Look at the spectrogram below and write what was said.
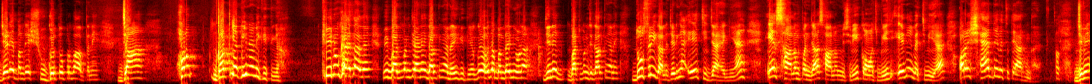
ਜਿਹੜੇ ਬੰਦੇ ਸ਼ੂਗਰ ਤੋਂ ਪ੍ਰਭਾਵਿਤ ਨੇ ਜਾਂ ਹੁਣ ਗਲਤੀਆਂ ਕਿਹਨੇ ਨਹੀਂ ਕੀਤੀਆਂ? ਕਿਹਨੂੰ ਕਹਿ ਸਕਦੇ ਵੀ ਬਚਪਨ ਚ ਇਹਨੇ ਗਲਤੀਆਂ ਨਹੀਂ ਕੀਤੀਆਂ? ਕੋਈ ਇਹੋ ਜਿਹਾ ਬੰਦਾ ਹੀ ਨਹੀਂ ਹੋਣਾ ਜਿਹਨੇ ਬਚਪਨ ਚ ਗਲਤੀਆਂ ਨਹੀਂ। ਦੂਸਰੀ ਗੱਲ ਜਿਹੜੀਆਂ ਇਹ ਚੀਜ਼ਾਂ ਹੈਗੀਆਂ ਇਹ ਸਾਲਮ ਪੰਜਾ ਸਾਲਮ ਮਿਸ਼ਰੀ ਕੌਂਚ ਬੀਜ ਇਹਦੇ ਵਿੱਚ ਵੀ ਹੈ ਔਰ ਇਹ ਸ਼ਹਿਦ ਦੇ ਵਿੱਚ ਤਿਆਰ ਹੁੰਦਾ ਹੈ। ਜਿਵੇਂ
